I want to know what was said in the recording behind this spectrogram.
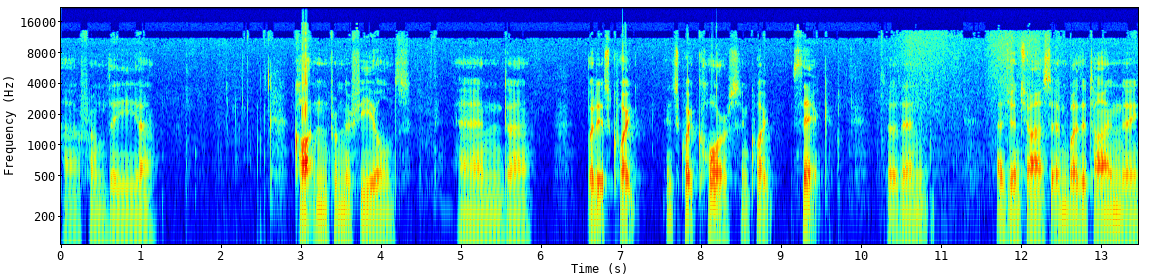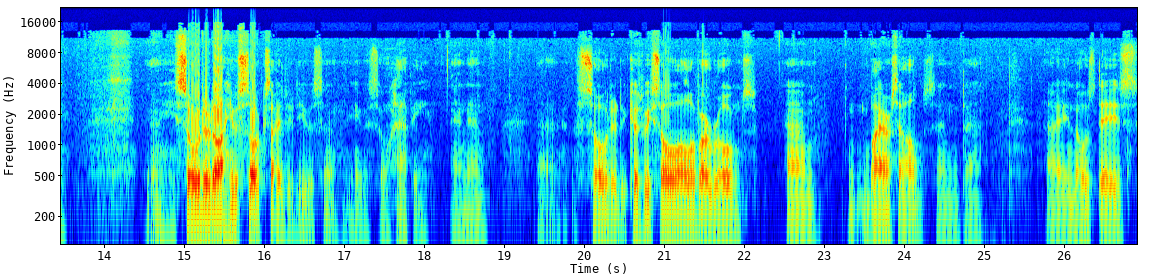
uh, from the uh, cotton from their fields, and uh, but it's quite it's quite coarse and quite thick. So then Ajahn Chah said, by the time they you know, he sewed it on, he was so excited. He was so he was so happy, and then uh, sewed it because we sew all of our robes. Um, by ourselves. And uh, uh, in those days,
